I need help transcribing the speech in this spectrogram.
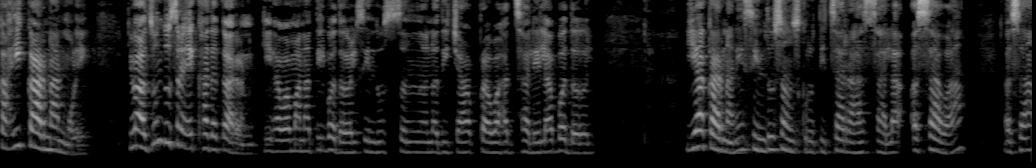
काही कारणांमुळे किंवा अजून दुसरं एखादं कारण की हवामानातील बदल सिंधू नदीच्या प्रवाहात झालेला बदल या कारणाने सिंधू संस्कृतीचा ऱ्हास झाला असावा असा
